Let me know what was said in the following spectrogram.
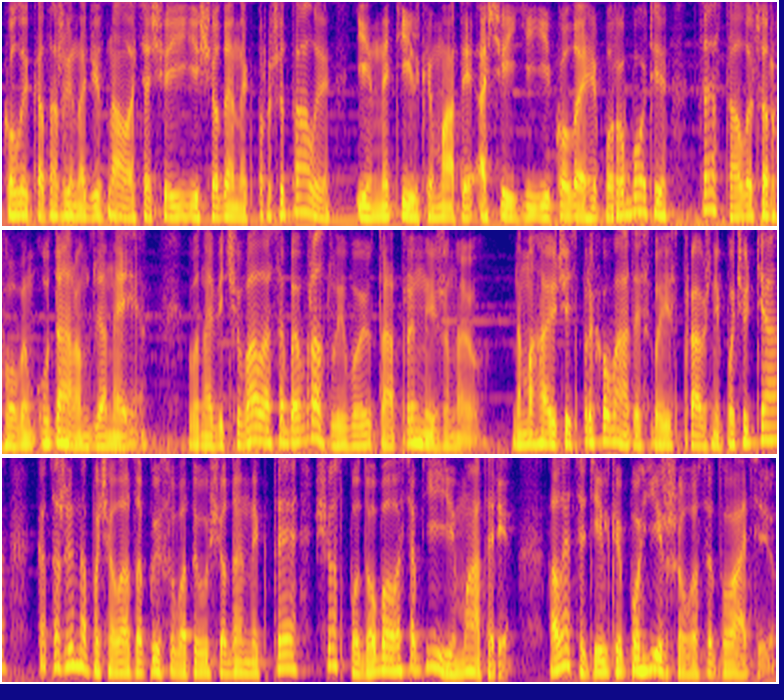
Коли Катажина дізналася, що її щоденник прочитали, і не тільки мати, а ще й її колеги по роботі, це стало черговим ударом для неї. Вона відчувала себе вразливою та приниженою. Намагаючись приховати свої справжні почуття, Катажина почала записувати у щоденник те, що сподобалося б її матері, але це тільки погіршило ситуацію.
